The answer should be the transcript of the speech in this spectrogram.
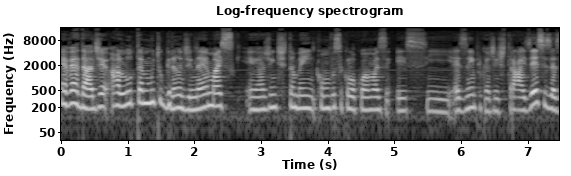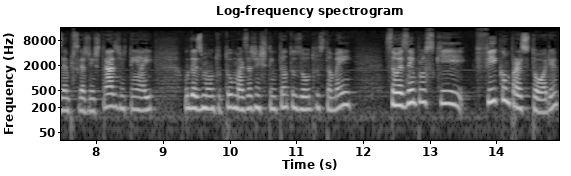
É verdade, a luta é muito grande, né? Mas é, a gente também, como você colocou, mas esse exemplo que a gente traz, esses exemplos que a gente traz, a gente tem aí o Desmonto Tu, mas a gente tem tantos outros também, são exemplos que ficam para a história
